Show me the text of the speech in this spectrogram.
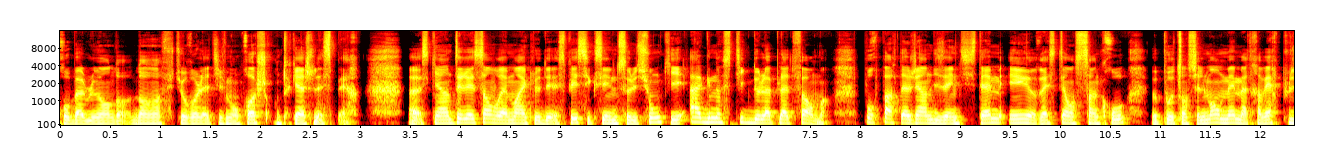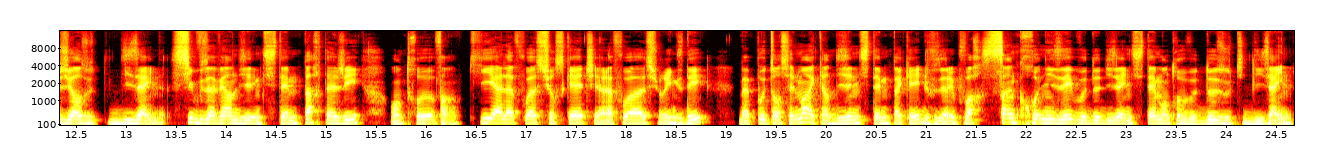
probablement dans, un futur relativement proche, en tout cas je l'espère. Euh, ce qui est intéressant vraiment avec le DSP, c'est que c'est une solution qui est agnostique de la plateforme pour partager un design system et rester en synchro euh, potentiellement même à travers plusieurs outils de design. Si vous avez un design system partagé entre, enfin, qui est à la fois sur Sketch et à la fois sur XD, bah, potentiellement avec un design system package, vous allez pouvoir synchroniser vos deux design systems entre vos deux outils de design,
